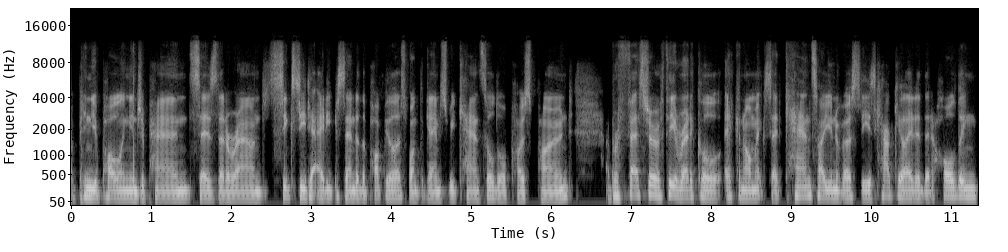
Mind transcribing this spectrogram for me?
Opinion polling in Japan says that around 60 to 80% of the populace want the games to be cancelled or postponed. A professor of theoretical economics at Kansai University has calculated that holding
